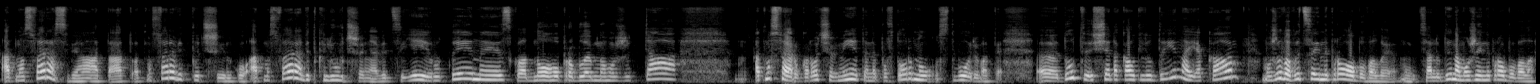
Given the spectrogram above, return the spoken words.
Атмосфера свята, атмосфера відпочинку, атмосфера відключення від цієї рутини, складного проблемного життя. Атмосферу, коротше, вмієте неповторну створювати. Е, Тут ще така от людина, яка, можливо, ви це і не пробували. Ну, ця людина може і не пробувала,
